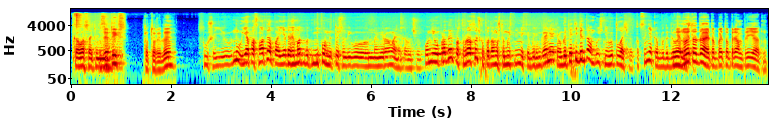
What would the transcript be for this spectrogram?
Кавасаки. ZX, который, да? Слушай, ну я посмотрел, по- я даже не помню точно его номерование, короче. Он мне его продает просто в рассрочку, потому что мы с ним вместе будем гонять. Он говорит, я тебе дам, будешь не выплачивать. По цене как бы Не, договорились. ну это да, это, это прям приятно.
